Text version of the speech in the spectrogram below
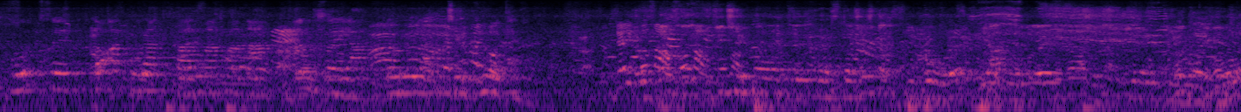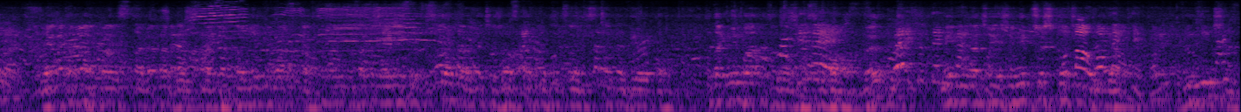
twórcy, to akurat palma pana Andrzeja Doryla. Dziękuję. Widzicie po tych stożyczkach z figury, wiatr jest kierunku, jak ta palma jest stawiana, więc na pewno nie głaska. Za to nie jest skromne, wiecie, że ostatnio to co istotę było, to, to tak nie bardzo nam pasowało. My Mieli nadzieję, że nie przeszkodzi niczym.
